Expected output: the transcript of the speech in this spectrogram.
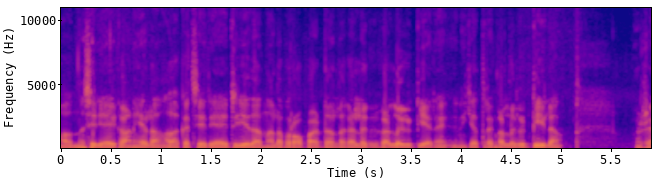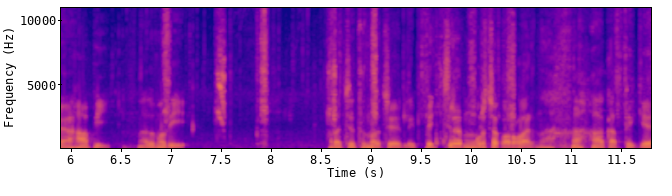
അതൊന്നും ശരിയായി കാണിയല്ല. അതൊക്കെ ശരിയായിട്ട് ചെയ്താൽ നല്ല പ്രോപ്പറായിട്ട് നല്ല കല്ല് കള്ള് കിട്ടിയേനെ. എനിക്ക് അത്രയും കള്ള് കിട്ടിയില്ല. പക്ഷേ ഹാപ്പി. അത് മതി. അവിടെ ചെത്തുന്ന വെച്ച് കേട്ടില്ല ഇപ്പം ഇച്ചിരി മൂർച്ച കുറവായിരുന്നു ആ കത്തിക്ക്.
